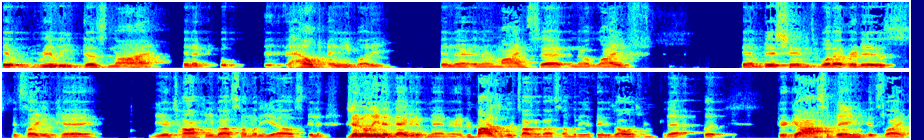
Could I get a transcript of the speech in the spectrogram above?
it really does not in a help anybody in their in their mindset in their life ambitions whatever it is it's like okay you're talking about somebody else in generally in a negative manner. If you're positively talking about somebody i think there's always room for that. But if you're gossiping it's like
